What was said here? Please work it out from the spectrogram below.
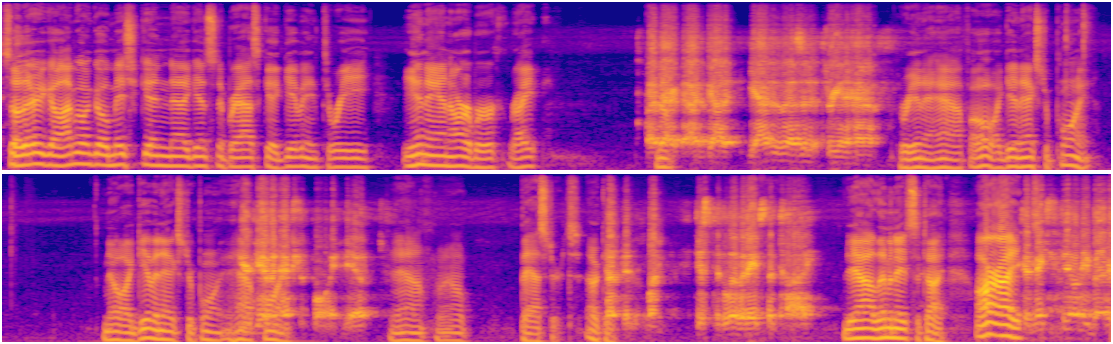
so there you go. I'm going to go Michigan uh, against Nebraska, giving three in Ann Arbor, right? I, I, I've got it. Yahoo has it at three and a half. Three and a half. Oh, I get an extra point. No, I give an extra point, half giving an extra point. Yep. Yeah, well, bastards. Okay. Not that it just eliminates the tie. Yeah, eliminates the tie. All right. If it makes you feel any better,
